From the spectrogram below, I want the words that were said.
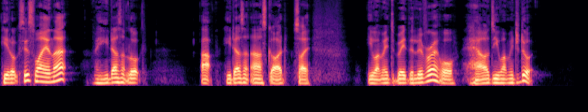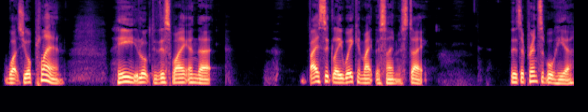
He looks this way and that, but he doesn't look up. He doesn't ask God, so you want me to be the deliverer or how do you want me to do it? What's your plan? He looked this way and that. Basically, we can make the same mistake. There's a principle here.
